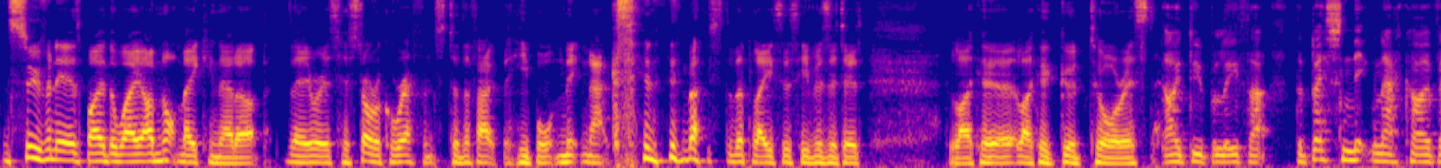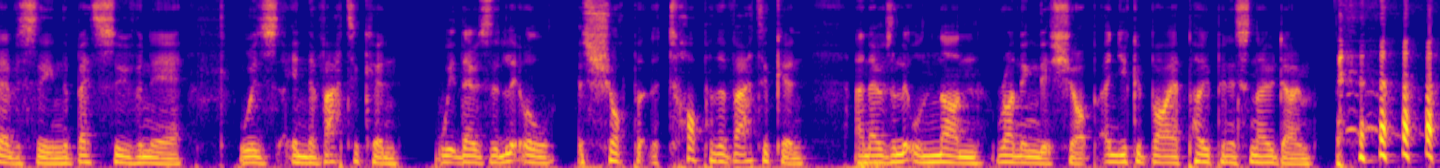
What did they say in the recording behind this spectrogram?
And souvenirs, by the way, I'm not making that up. There is historical reference to the fact that he bought knickknacks in most of the places he visited, like a like a good tourist. I do believe that the best knick-knack I've ever seen, the best souvenir, was in the Vatican. We, there was a little shop at the top of the Vatican, and there was a little nun running this shop, and you could buy a pope in a snow dome.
